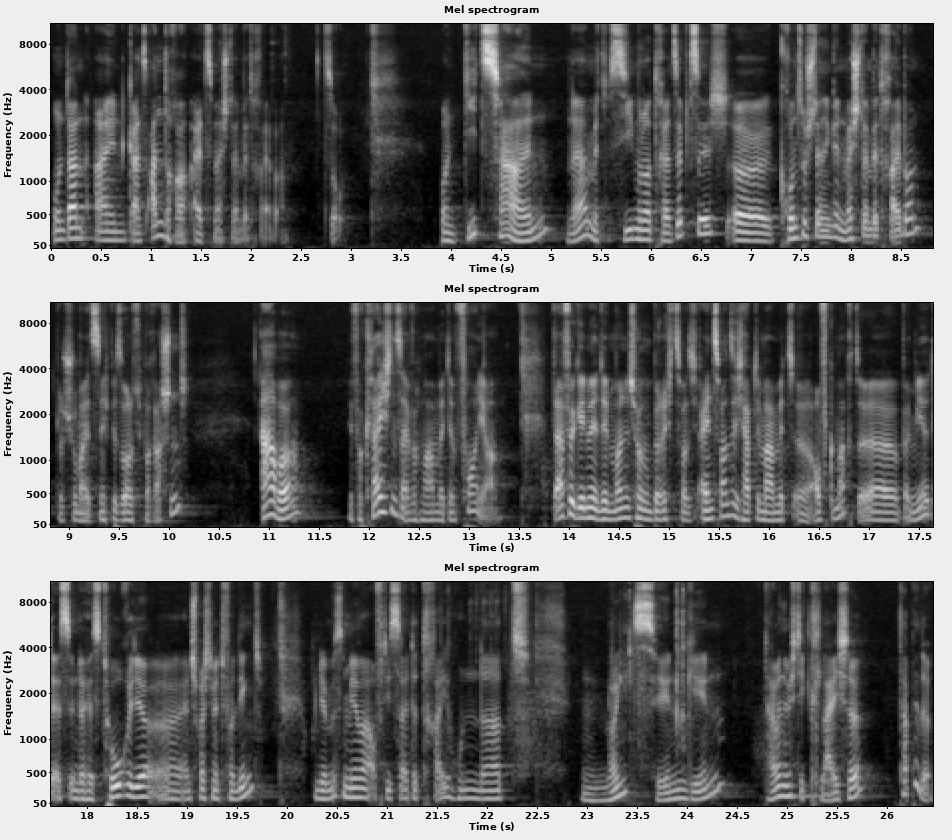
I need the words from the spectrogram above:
und dann ein ganz anderer als Messstellenbetreiber. So. Und die Zahlen ne, mit 773 äh, grundzuständigen Messstellenbetreibern, das ist schon mal jetzt nicht besonders überraschend, aber wir vergleichen es einfach mal mit dem Vorjahr. Dafür gehen wir in den Monitoring-Bericht 2021. Ich habe den mal mit äh, aufgemacht äh, bei mir. Der ist in der Historie äh, entsprechend mit verlinkt. Und wir müssen mir mal auf die Seite 300. 19 gehen. Da haben wir nämlich die gleiche Tabelle,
